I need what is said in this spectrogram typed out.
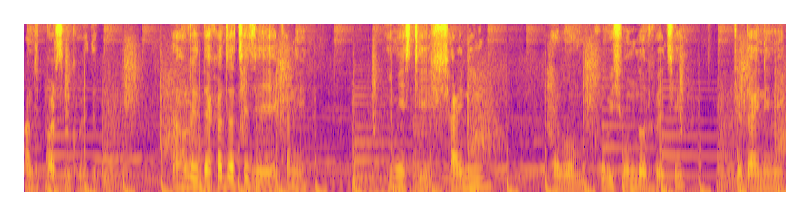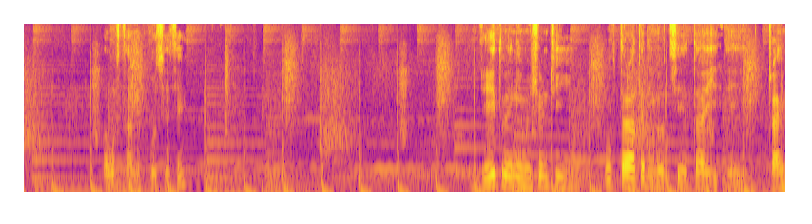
হান্ড্রেড পারসেন্ট করে দেব। তাহলে দেখা যাচ্ছে যে এখানে ইমেজটি শাইনিং এবং খুবই সুন্দর হয়েছে, একটা ডাইনামিক অবস্থানে পৌঁছেছে। যেহেতু অ্যানিমেশনটি খুব তাড়াতাড়ি হচ্ছে, তাই এই টাইম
